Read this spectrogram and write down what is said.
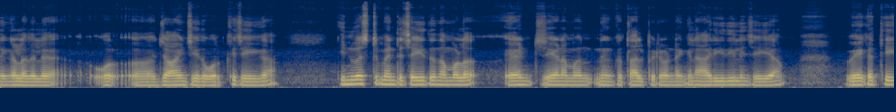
നിങ്ങളതിൽ ജോയിൻ ചെയ്ത് വർക്ക് ചെയ്യുക. ഇൻവെസ്റ്റ്മെന്റ് ചെയ്ത് നമ്മൾ ഏൺ ചെയ്യണമെന്ന് നിങ്ങൾക്ക് താല്പര്യമുണ്ടെങ്കിൽ ആ രീതിയിലും ചെയ്യാം. വേഗത്തിൽ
